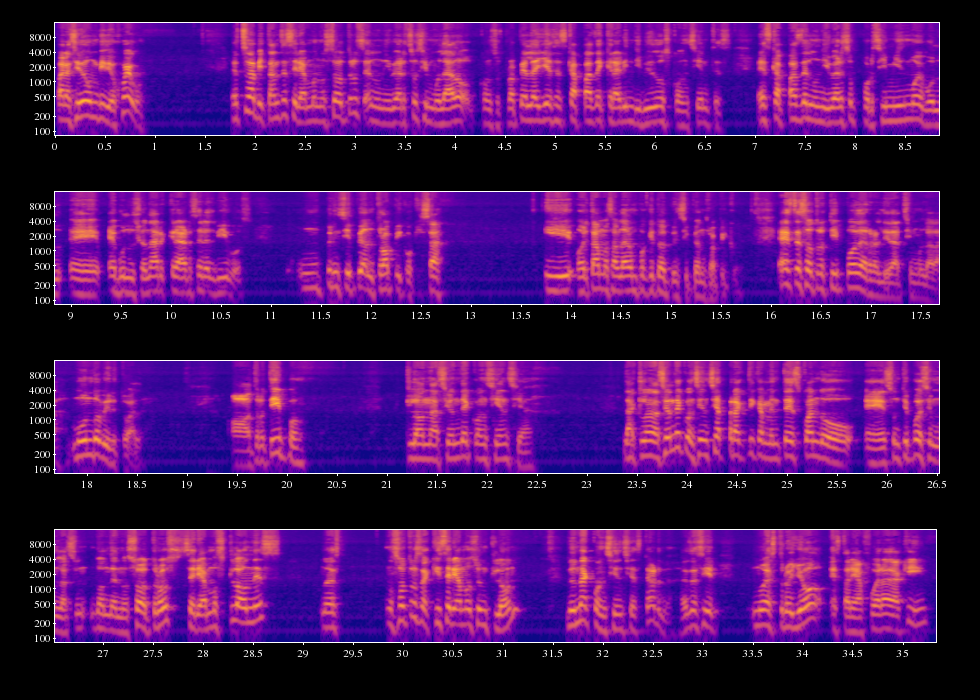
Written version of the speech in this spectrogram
Parecido a un videojuego. Estos habitantes seríamos nosotros, el universo simulado con sus propias leyes es capaz de crear individuos conscientes, es capaz del universo por sí mismo eh, evolucionar, crear seres vivos. Un principio antrópico quizá. Y ahorita vamos a hablar un poquito del principio antrópico. Este es otro tipo de realidad simulada, mundo virtual. Otro tipo, clonación de conciencia. La clonación de conciencia prácticamente es cuando es un tipo de simulación donde nosotros seríamos clones, nosotros aquí seríamos un clon de una conciencia externa. Es decir, nuestro yo estaría fuera de aquí,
